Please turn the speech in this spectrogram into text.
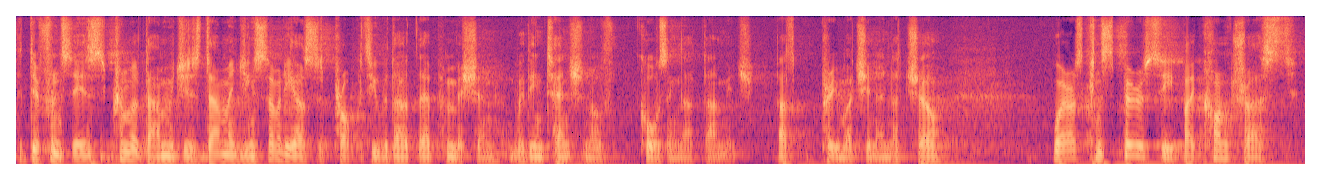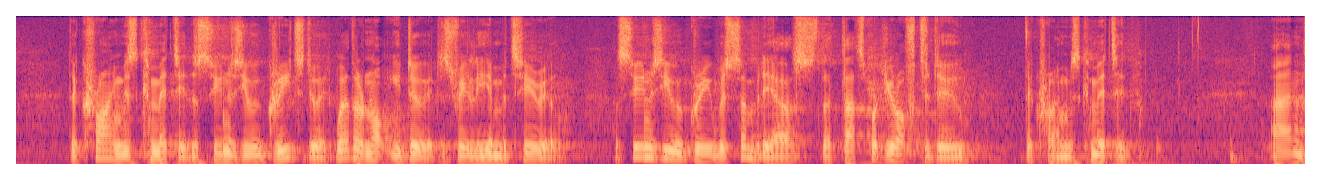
the difference is criminal damage is damaging somebody else's property without their permission with the intention of causing that damage. That's pretty much in a nutshell. Whereas conspiracy, by contrast, the crime is committed as soon as you agree to do it. Whether or not you do it is really immaterial. As soon as you agree with somebody else that that's what you're off to do, the crime is committed. And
